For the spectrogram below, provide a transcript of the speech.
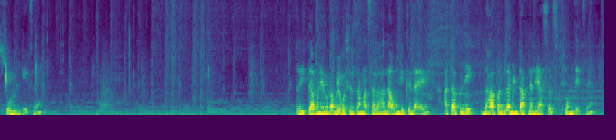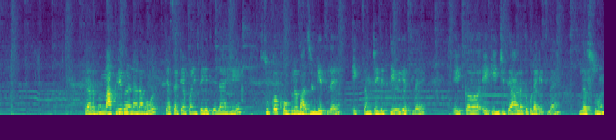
सोडून घ्यायचा आहे. तर इथे आपण हे बघा व्यवस्थित असा मसाला हा लावून घेतलेला आहे. आता आपण एक दहा पंधरा मिनटं आपल्याला असंच ठेवून द्यायचं आहे तर आता आपण माकली भरणार आहोत. त्यासाठी आपण इथे घेतलेलं आहे सुकं खोबरं भाजून घेतलं आहे एक चमचा इथे तीळ घेतलं आहे एक एक इंच इथे आला तुकडा घेतला आहे लसूण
